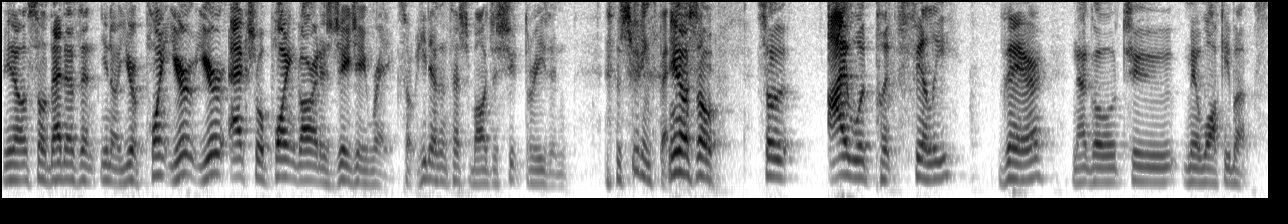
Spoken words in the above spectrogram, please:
You know, so that doesn't you know your point your your actual point guard is JJ Redick, so he doesn't touch the ball, just shoot threes and Shooting special. You know, so so I would put Philly there. Now go to Milwaukee Bucks.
